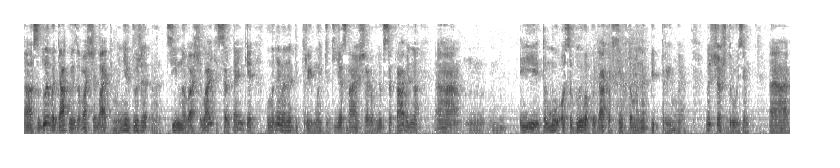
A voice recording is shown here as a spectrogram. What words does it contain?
Особливо дякую за ваші лайки. Мені дуже е, цінно ваші лайки, серденьки, бо вони мене підтримують. Тоді я знаю, що я роблю все правильно. І тому особливо подяка всім, хто мене підтримує. Ну що ж, друзі, е,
